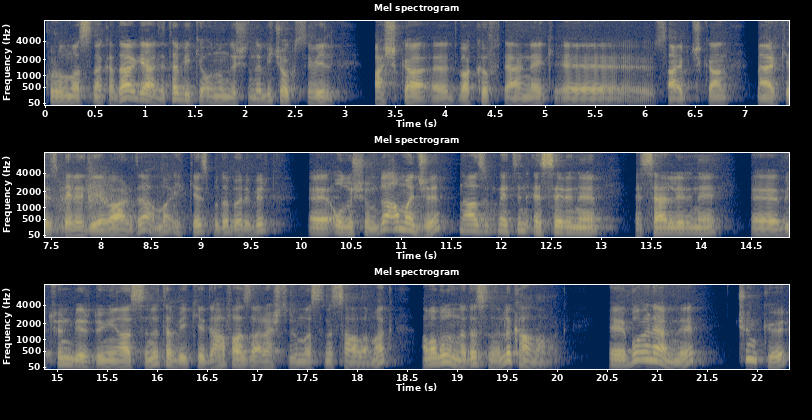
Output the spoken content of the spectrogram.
kurulmasına kadar geldi. Tabii ki onun dışında birçok sivil başka e, vakıf, dernek, e, sahip çıkan merkez, belediye vardı ama ilk kez bu da böyle bir e, oluşumdu. Amacı Nazım Hikmet'in eserini, eserlerini, bütün bir dünyasını tabii ki daha fazla araştırılmasını sağlamak ama bununla da sınırlı kalmamak. E, bu önemli çünkü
